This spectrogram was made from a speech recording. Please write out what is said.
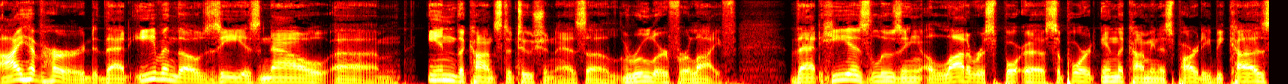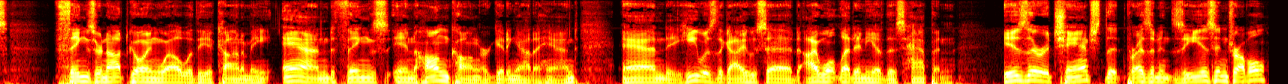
I have heard that even though Xi is now um, in the Constitution as a ruler for life, that he is losing a lot of uh, support in the Communist Party because things are not going well with the economy and things in Hong Kong are getting out of hand. And he was the guy who said, I won't let any of this happen. Is there a chance that President Xi is in trouble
